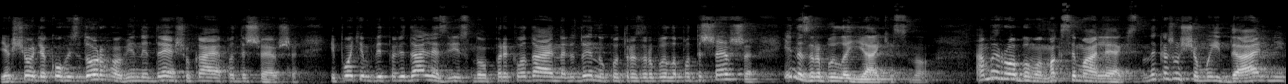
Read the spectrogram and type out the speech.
Якщо для когось дорого, він іде, шукає подешевше. І потім відповідальність, звісно, перекладає на людину, котра зробила подешевше і не зробила якісно. А ми робимо максимально якісно. Не кажу, що ми ідеальні,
